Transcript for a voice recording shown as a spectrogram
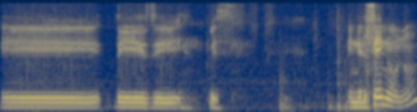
eh, desde, pues, en el seno, ¿no?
